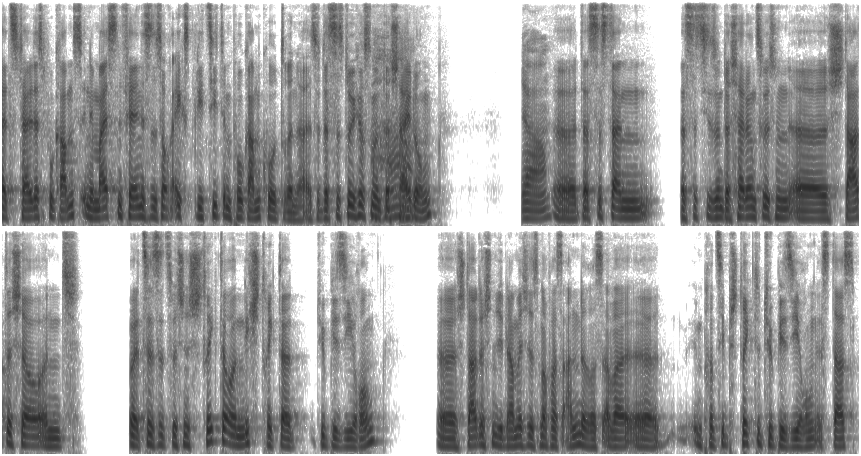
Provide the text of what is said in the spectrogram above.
als Teil des Programms. In den meisten Fällen ist es auch explizit im Programmcode drin. Also das ist durchaus eine Aha. Unterscheidung. Ja. Äh, das ist dann, das ist diese Unterscheidung zwischen äh, statischer und, oder jetzt ist es zwischen strikter und nicht strikter Typisierung. Äh, statisch und dynamisch ist noch was anderes, aber äh, im Prinzip strikte Typisierung ist das.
